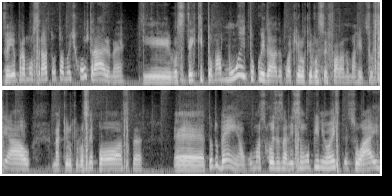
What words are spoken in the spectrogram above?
veio para mostrar totalmente o contrário, né? Que você tem que tomar muito cuidado com aquilo que você fala numa rede social, naquilo que você posta. É, tudo bem, algumas coisas ali são opiniões pessoais,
